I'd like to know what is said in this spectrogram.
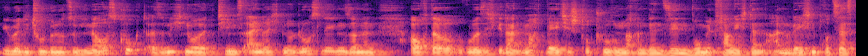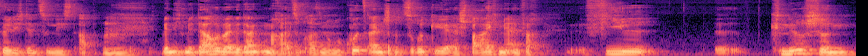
über die Toolbenutzung hinaus guckt, also nicht nur Teams einrichten und loslegen, sondern auch darüber sich Gedanken macht, welche Strukturen machen denn Sinn, womit fange ich denn an, mhm. welchen Prozess bilde ich denn zunächst ab. Mhm. Wenn ich mir darüber Gedanken mache, also quasi nochmal kurz einen Schritt zurückgehe, erspare ich mir einfach viel äh, Knirschen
